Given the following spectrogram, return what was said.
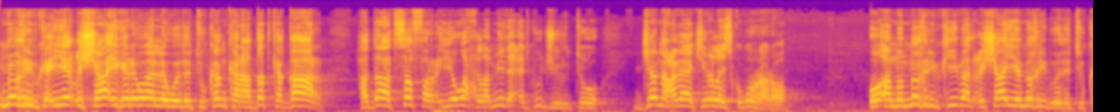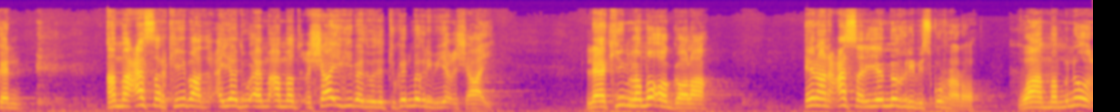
Maqribka iyo cishaa'igana waa la wada tukan karaa. Dadka qaar haddaad safar iyo wax lamida aad ku jirto jamac baa jira layskugu raro. Oo ama maqribkiibaad cishaa iyo maqrib wada tukan. Ama casarkiibaad ayaad ama cishaa'igiibaad wada tukan maqrib iyo cishaai laakiin lama ogola inaan casar iyo maqrib isku raro. Waa mamnuuc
